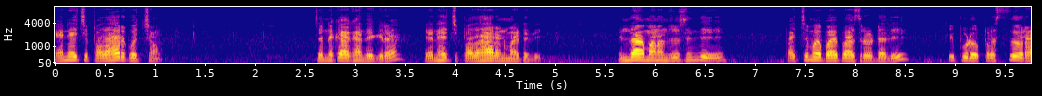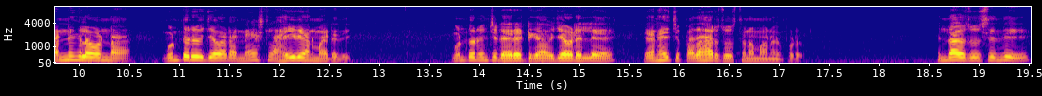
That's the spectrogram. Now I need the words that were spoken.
ఎన్హెచ్ పదహారుకి వచ్చాం. చిన్నకాకం దగ్గర ఎన్హెచ్ పదహారు అనమాట ఇది. ఇందాక మనం చూసింది పశ్చిమ బైపాస్ రోడ్ అది. ఇప్పుడు ప్రస్తుతం రన్నింగ్లో ఉన్న గుంటూరు విజయవాడ నేషనల్ హైవే అనమాట ఇది. గుంటూరు నుంచి డైరెక్ట్గా విజయవాడ వెళ్ళే ఎన్హెచ్ పదహారు చూస్తున్నాం మనం ఇప్పుడు. ఇందాక చూసింది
